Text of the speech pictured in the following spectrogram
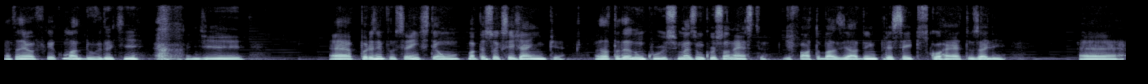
Nathaniel, eu fiquei com uma dúvida aqui de. é, por exemplo, se a gente tem um- uma pessoa que seja ímpia, mas ela está dando um curso, mas um curso honesto, de fato baseado em preceitos corretos ali. É,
